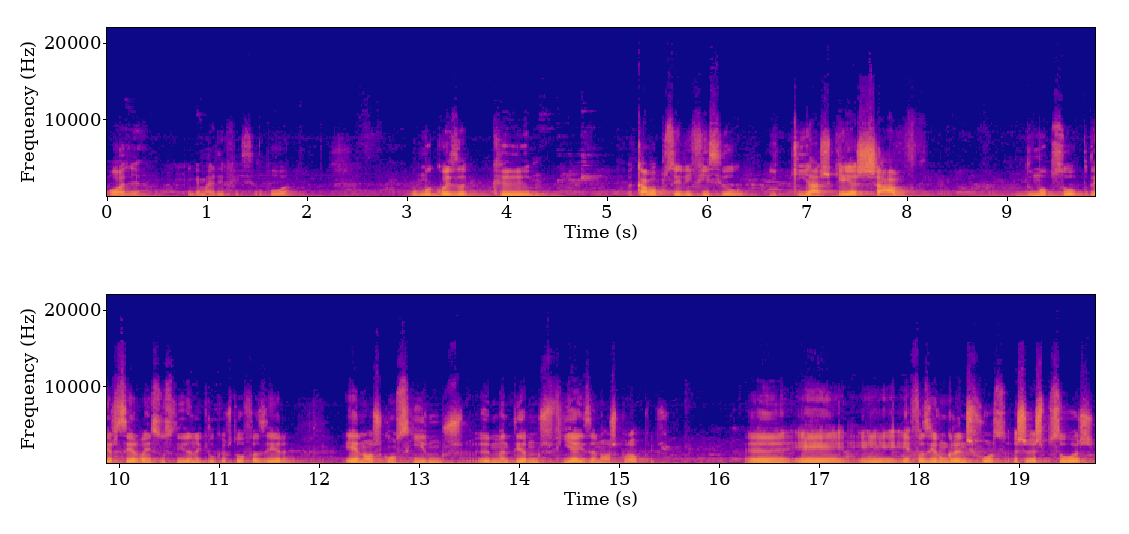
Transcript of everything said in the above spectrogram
Olha, o que é que é mais difícil? Boa. Uma coisa que acaba por ser difícil e que acho que é a chave de uma pessoa poder ser bem sucedida naquilo que eu estou a fazer é nós conseguirmos eh, manter-nos fiéis a nós próprios. Eh, é, é, é fazer um grande esforço. As, as, pessoas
